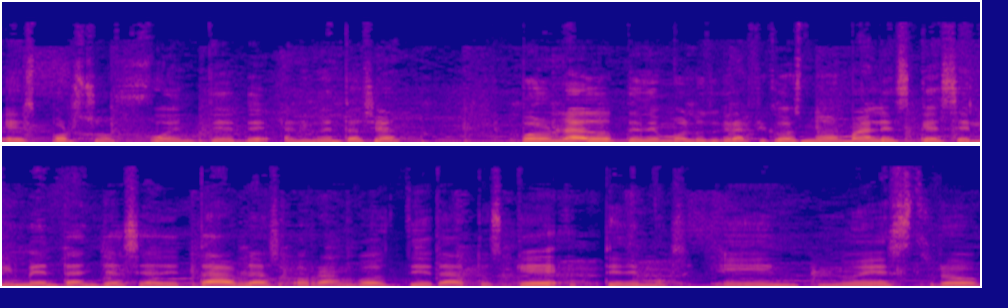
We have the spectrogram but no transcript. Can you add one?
es por su fuente de alimentación. Por un lado tenemos los gráficos normales que se alimentan ya sea de tablas o rangos de datos que tenemos en nuestra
